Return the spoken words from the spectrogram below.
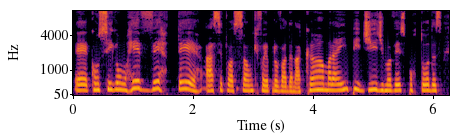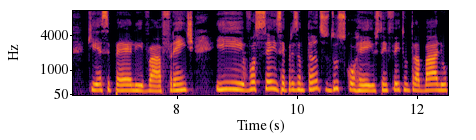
é, consigam reverter a situação que foi aprovada na Câmara, impedir de uma vez por todas que esse PL vá à frente. E vocês, representantes dos Correios, têm feito um trabalho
